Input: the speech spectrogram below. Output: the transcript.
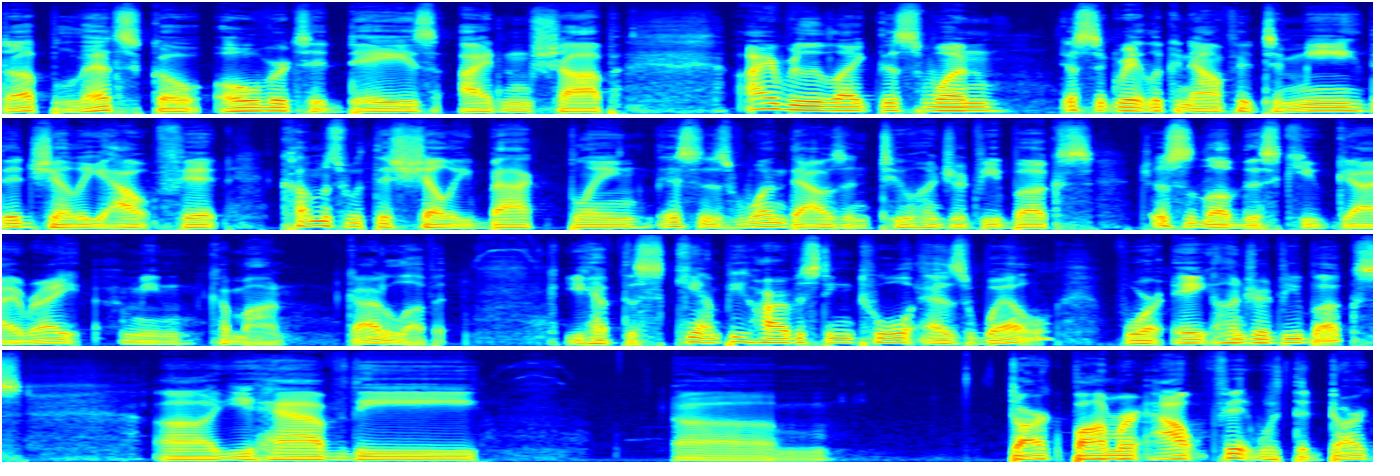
up, let's go over today's item shop. I really like this one. Just a great looking outfit to me. The Jellie outfit comes with the Shelly back bling. This is 1,200 V bucks. Just love this cute guy, right? I mean, come on, gotta love it. You have the Scampy harvesting tool as well for 800 V bucks. Uh, you have the um, Dark Bomber outfit with the Dark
